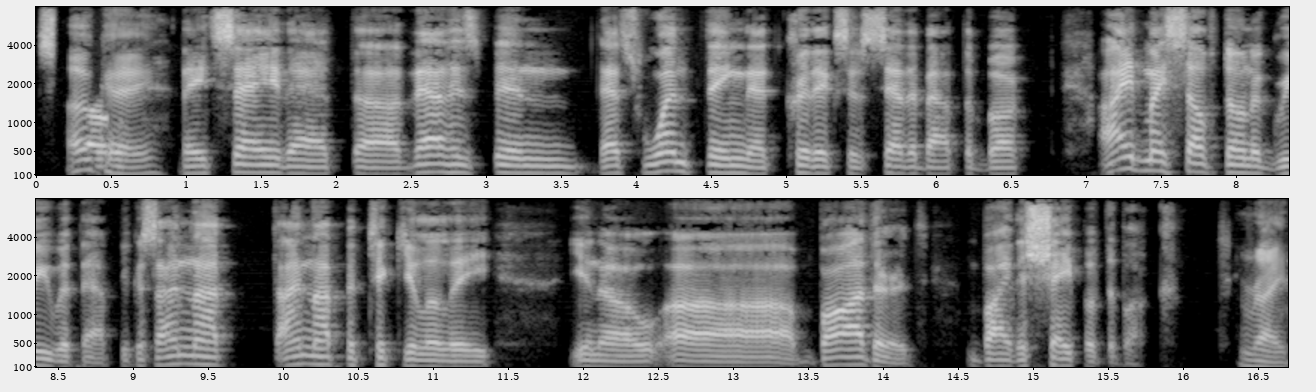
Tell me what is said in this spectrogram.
So okay. They'd say that uh, that has been that's one thing that critics have said about the book. I myself don't agree with that because I'm not I'm not particularly, you know, uh, bothered by the shape of the book. Right.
